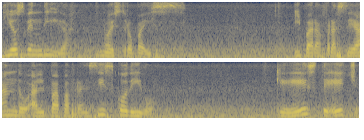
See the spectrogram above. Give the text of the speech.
Dios bendiga nuestro país. Y parafraseando al Papa Francisco digo que este hecho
